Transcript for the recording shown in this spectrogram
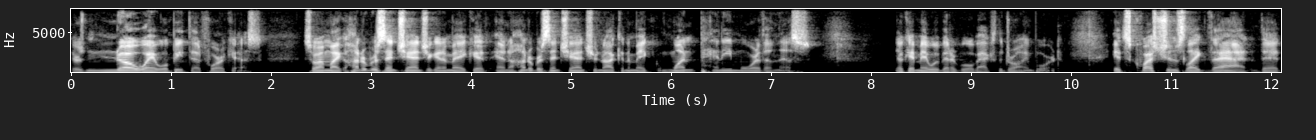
There's no way we'll beat that forecast. So I'm like, 100% chance you're going to make it, and 100% chance you're not going to make one penny more than this okay, maybe we better go back to the drawing board. It's questions like that that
